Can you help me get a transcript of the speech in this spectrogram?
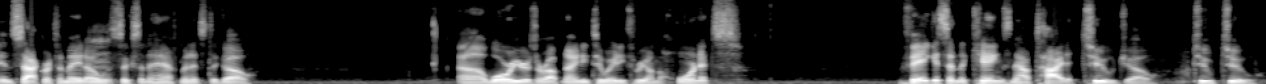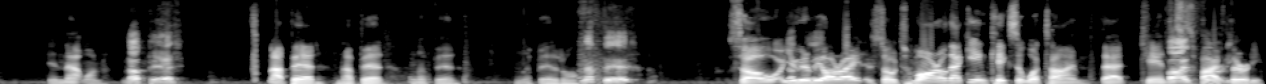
in Sacramento Mm. with six and a half minutes to go. Uh, Warriors are up 92 83 on the Hornets. Vegas and the Kings now tied at two, Joe. 2 2 in that one. Not bad. Not bad. Not bad. Not bad. Not bad at all. Not bad. So are you going to be all right? So tomorrow that game kicks at what time? That Kansas 5:30. 5:30.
